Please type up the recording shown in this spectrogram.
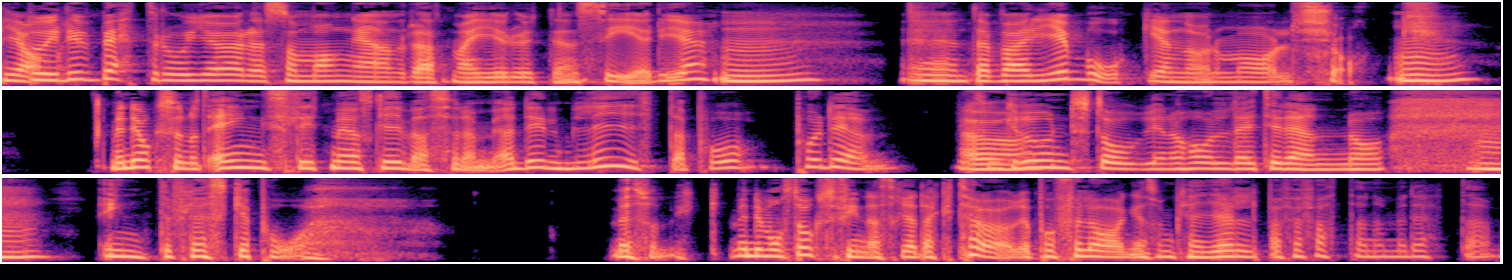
Ja. Då är det bättre att göra som många andra, att man ger ut en serie. Mm. Eh, där varje bok är normal tjock. Mm. Men det är också något ängsligt med att skriva sådär. Ja, det lita på, på den liksom ja. grundstoryn och håll dig till den och mm. inte fläska på. med så mycket. Men det måste också finnas redaktörer på förlagen som kan hjälpa författarna med detta.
